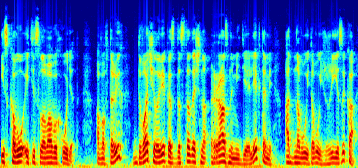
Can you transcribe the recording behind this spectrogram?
из кого эти слова выходят. А во-вторых, два человека с достаточно разными диалектами одного и того же языка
